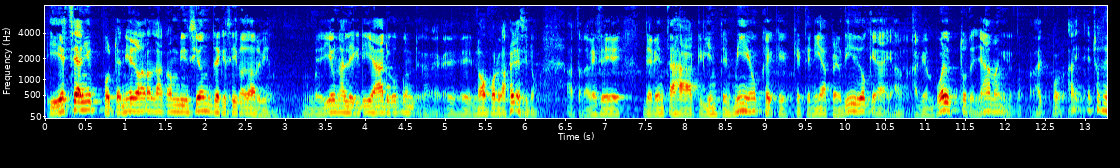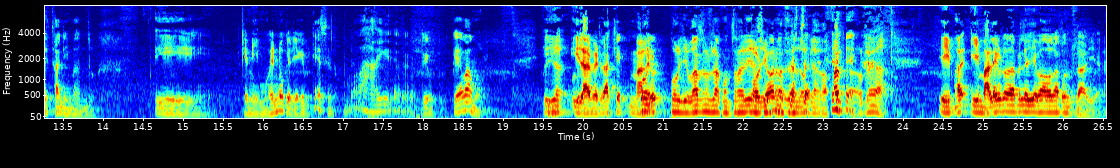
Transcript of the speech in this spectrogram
Y este año pues, tenía la, la, convicción de que se iba a dar bien. Veía una alegría, algo, eh, no por la feria, sino a través de, de ventas a clientes míos que, que, que tenía perdido, que habían vuelto, te llaman. Y, pues, esto se está animando. Y que mi mujer no quería que viniesen. Ay, digo, ¿qué vamos? Y, ya, y, la verdad es que me alegro, por, por, llevarnos la contraria por llevarnos lo que haga falta, o sea. y, y, me alegro de haberle llevado la contraria.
